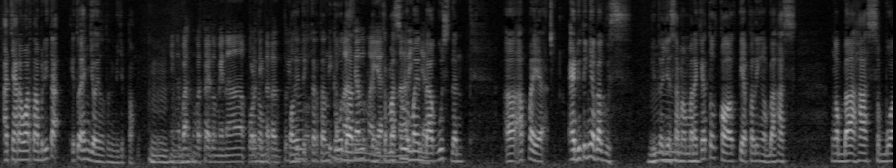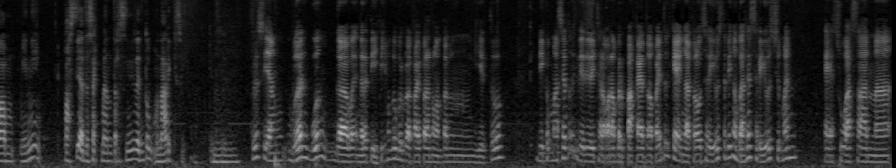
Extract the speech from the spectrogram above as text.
acara warta berita itu enjoy nonton di Jepang. Yang ngebahas ngebahas fenomena politik tertentu politik itu tertentu dikemasnya dan, lumayan dan kemasnya menarik lumayan ya. bagus dan eh, apa ya? Editingnya bagus. Gitu aja Hmm. sama mereka tuh kalau tiap kali ngebahas ngebahas sebuah ini pasti ada segmen tersendiri dan itu menarik sih gitu. Terus yang bukan gue nggak ada TV, cuma gue beberapa kali pernah nonton gitu. Dikemasnya tuh dari cara orang berpakaian atau apa itu kayak nggak terlalu serius, tapi ngebahasnya serius, cuman kayak suasana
